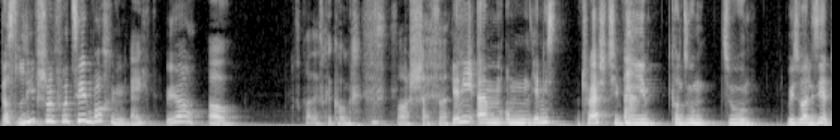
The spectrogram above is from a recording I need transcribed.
Das lief schon vor zehn Wochen. Echt? Ja. Oh. Gerade erst geguckt. Oh, scheiße. Jenny, ähm, um Jennys Trash-TV-Konsum zu visualisieren.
